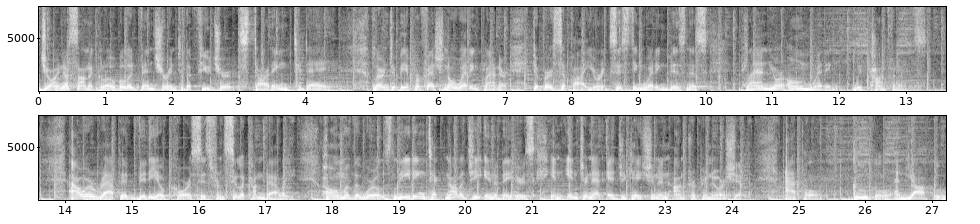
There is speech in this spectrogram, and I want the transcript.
Join us on a global adventure into the future starting today. Learn to be a professional wedding planner, diversify your existing wedding business, plan your own wedding with confidence. Our rapid video course is from Silicon Valley, home of the world's leading technology innovators in internet education and entrepreneurship. Apple, Google, and Yahoo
